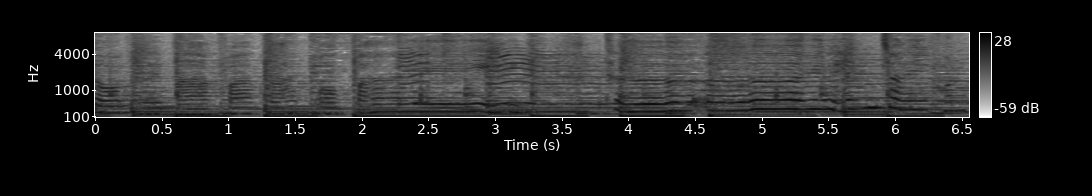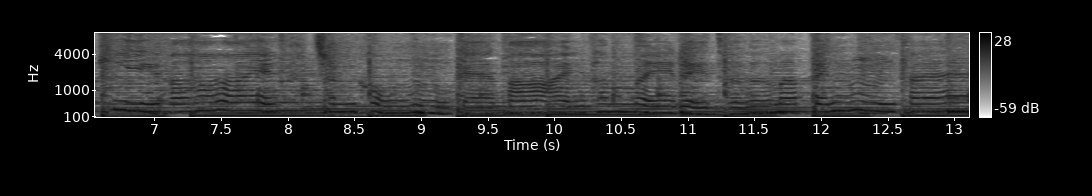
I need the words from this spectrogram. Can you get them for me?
ยอมเอ่ยปากฝากรักออกไป คงแก่ตายถ้าไม่ได้เธอมาเป็นแฟน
